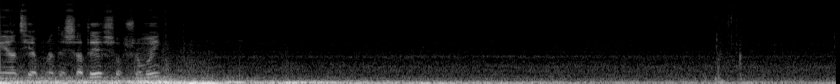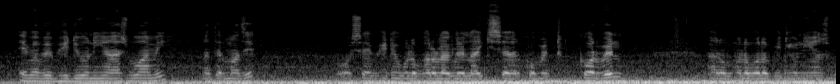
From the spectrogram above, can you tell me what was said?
আমি আছি আপনাদের সাথে সব সময় এভাবে ভিডিও নিয়ে আসব আমি আপনাদের মাঝে। অবশ্যই ভিডিওগুলো ভালো লাগলে লাইক শেয়ার কমেন্ট করবেন। আরও ভালো ভালো ভিডিও নিয়ে আসব।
